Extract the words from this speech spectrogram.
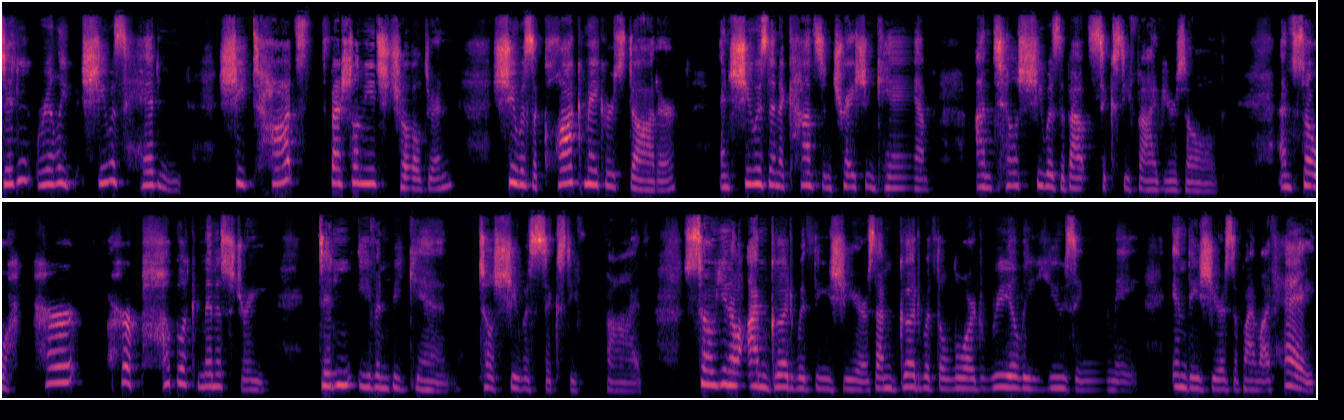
didn't really, she was hidden. She taught special needs children. She was a clockmaker's daughter, and she was in a concentration camp until she was about 65 years old. And so her her public ministry didn't even begin till she was 65. So, you know, I'm good with these years. I'm good with the Lord really using me in these years of my life. Hey,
